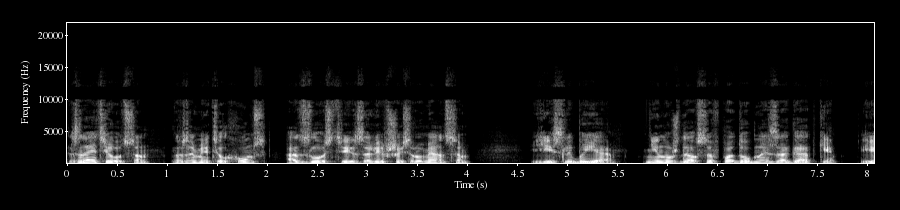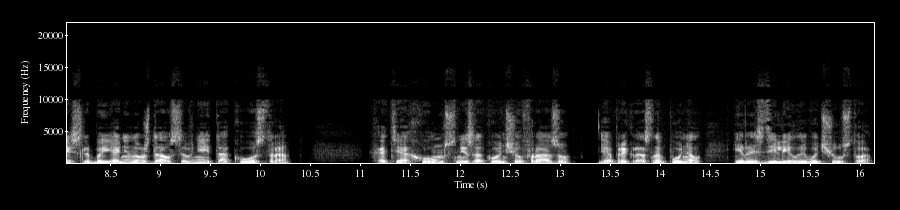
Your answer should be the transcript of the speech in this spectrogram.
«Знаете, Отсон», — заметил Холмс, от злости залившись румянцем, — «если бы я не нуждался в подобной загадке, если бы я не нуждался в ней так остро...» Хотя Холмс не закончил фразу, я прекрасно понял и разделил его чувства.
